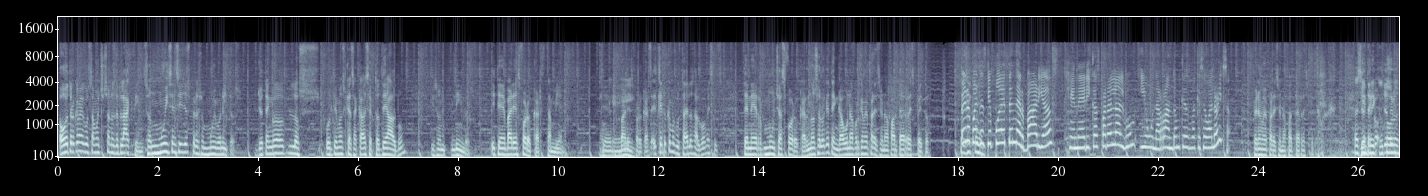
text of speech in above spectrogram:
otro que me gusta mucho son los de Blackpink. Son muy sencillos, pero son muy bonitos. Yo tengo los últimos que ha sacado, excepto de álbum, y son lindos. Y tiene varias photocards también. Tiene varias photocards. Es que lo que me gusta de los álbumes es tener muchas photocards. No solo que tenga una porque me parece una falta de respeto. Pero pues es que puede tener varias genéricas para el álbum y una random que es la que se valoriza. Pero me parece una falta de respeto. O sea, siempre, tengo- todos, tengo- los,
